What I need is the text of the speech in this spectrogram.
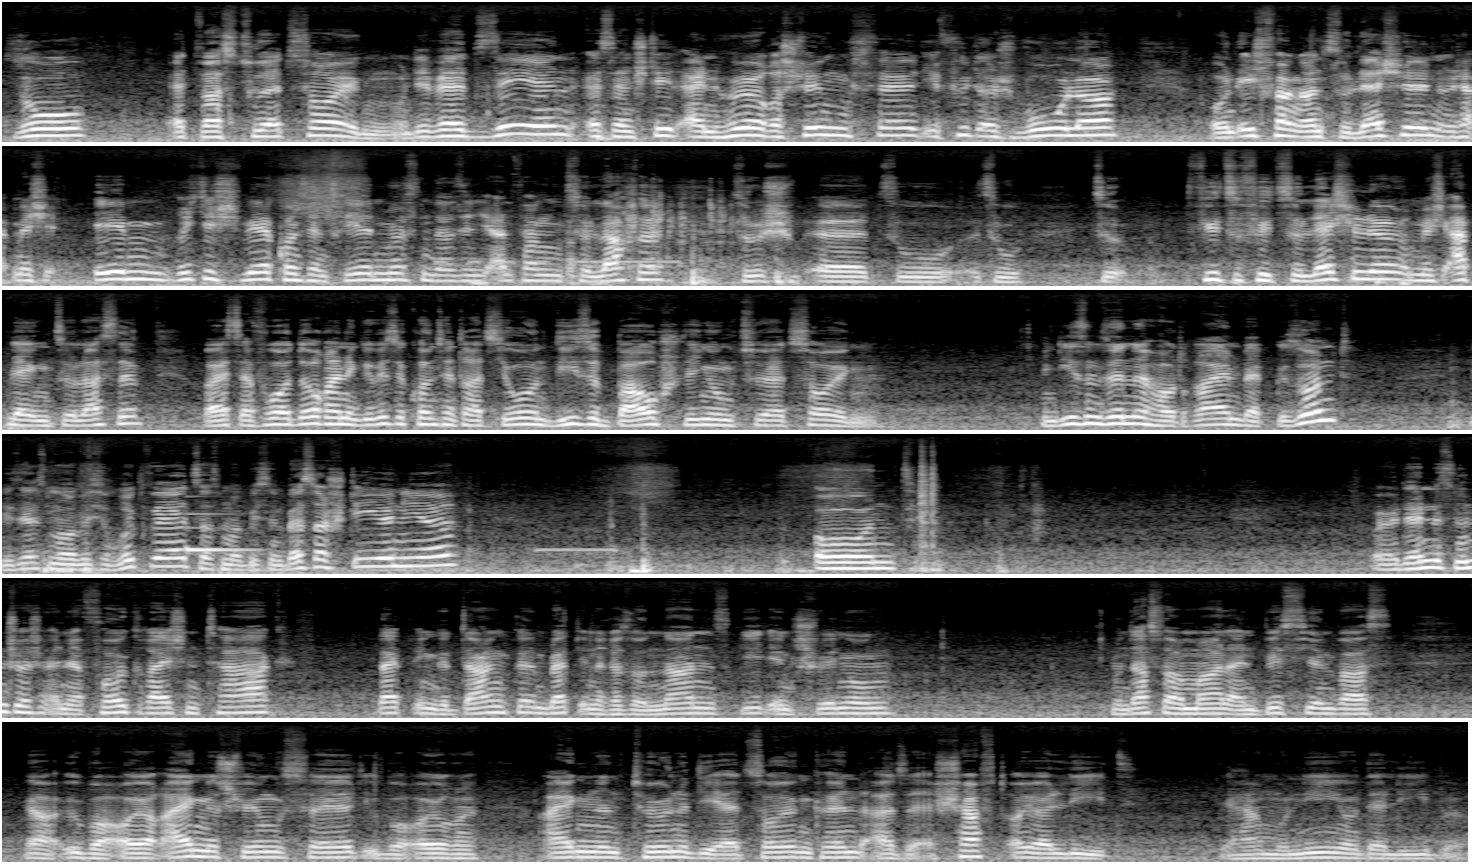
so etwas zu erzeugen. Und ihr werdet sehen, es entsteht ein höheres Schwingungsfeld, ihr fühlt euch wohler und ich fange an zu lächeln und ich habe mich eben richtig schwer konzentrieren müssen, dass ich nicht anfange zu lachen, zu, äh, zu, zu, zu, viel zu viel zu lächeln und mich ablenken zu lassen, weil es erfordert doch eine gewisse Konzentration, diese Bauchschwingung zu erzeugen. In diesem Sinne, haut rein, bleibt gesund. Wir setzen mal ein bisschen rückwärts, dass wir ein bisschen besser stehen hier. Und euer Dennis wünscht euch einen erfolgreichen Tag. Bleibt in Gedanken, bleibt in Resonanz, geht in Schwingung. Und das war mal ein bisschen was ja, über euer eigenes Schwingungsfeld, über eure eigenen Töne, die ihr erzeugen könnt. Also erschafft euer Lied der Harmonie und der Liebe.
